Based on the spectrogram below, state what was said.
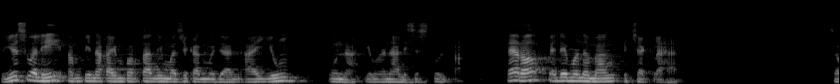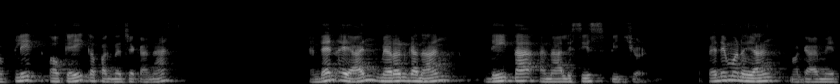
So usually, ang pinaka-importante ma-checkan mo dyan ay yung una, yung analysis toolpack. Pero, pwede mo namang i-check lahat. So, click OK kapag na-check ka na. And then, ayan, meron ka ng data analysis feature. So, pwede mo na yang magamit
